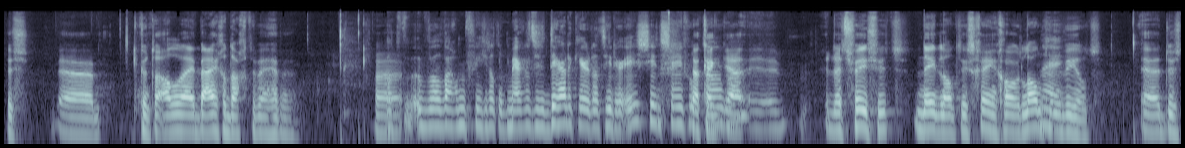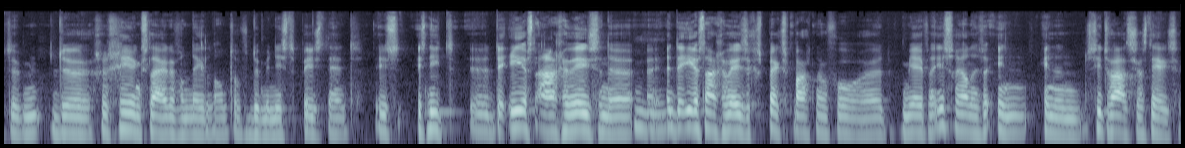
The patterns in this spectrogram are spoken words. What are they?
Dus kunt er allerlei bijgedachten bij hebben. Wat, waarom vind je dat opmerkelijk? Het is de derde keer dat hij er is sinds 7 nou, oktober. Kijk, ja, let's face it, Nederland is geen groot land in de wereld. Uh, dus de, de, regeringsleider van Nederland of de minister-president is, is niet uh, de eerst aangewezene, mm -hmm. uh, de eerst aangewezen gesprekspartner voor de premier van Israël in, in een situatie als deze.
